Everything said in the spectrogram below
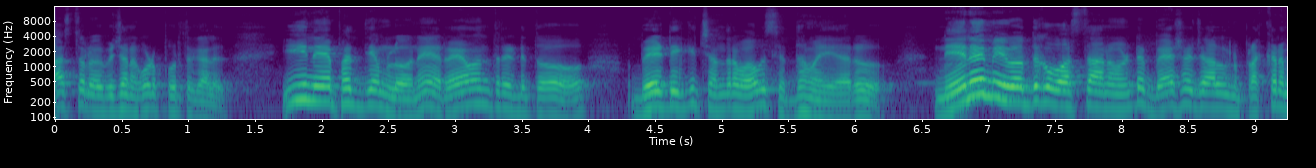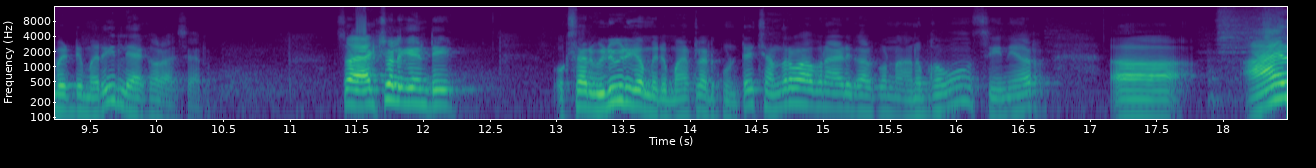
ఆస్తుల విభజన కూడా పూర్తి కాలేదు. ఈ నేపథ్యంలోనే రేవంత్ రెడ్డితో భేటీకి చంద్రబాబు సిద్ధమయ్యారు. నేనే మీ వద్దకు వస్తాను అంటే భేషజాలను ప్రక్కన పెట్టి మరీ లేఖ రాశారు. సో యాక్చువల్గా ఏంటి? ఒకసారి విడివిడిగా మీరు మాట్లాడుకుంటే చంద్రబాబు నాయుడు గారికి ఉన్న అనుభవం సీనియర్ ఆయన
